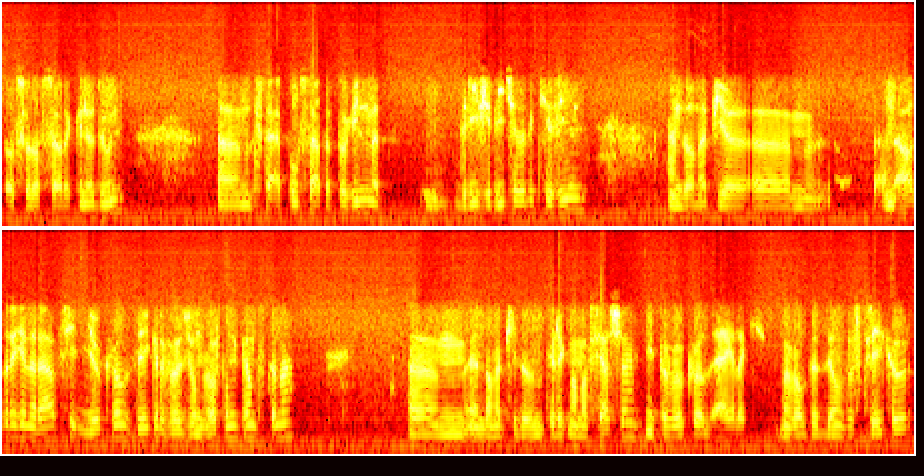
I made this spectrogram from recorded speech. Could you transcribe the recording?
dat we dat zouden kunnen doen. Dus de Apple staat er toch in met drie, vier liedjes heb ik gezien. En dan heb je um, een oudere generatie die ook wel zeker voor John Horton kan stemmen. Um, en dan heb je dan natuurlijk Mama Fjasje, die toch ook wel eigenlijk nog altijd bij onze streek hoort.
